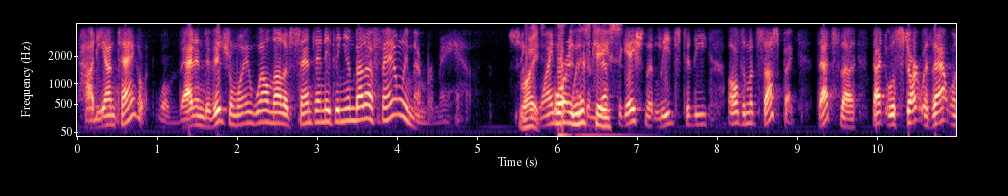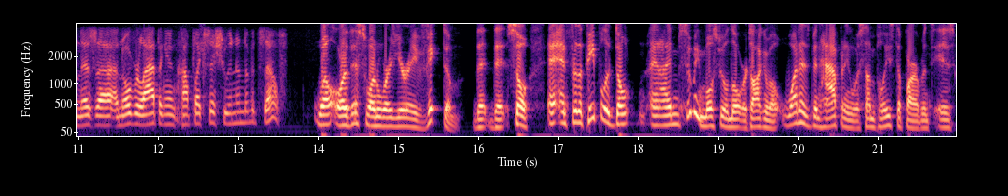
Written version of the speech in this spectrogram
How do you untangle it? Well, that individual may well not have sent anything in, but a family member may have. So right. Or in this case, investigation that leads to the ultimate suspect. That's the that. We'll start with that one as a, an overlapping and complex issue in and of itself. Well, or this one where you're a victim. That that so, and, and, for the people who don't, and I'm assuming most people know what we're talking about. What has been happening with some police departments is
